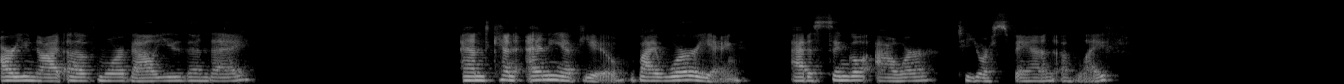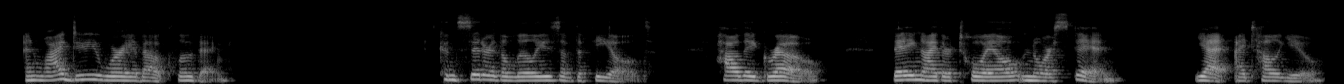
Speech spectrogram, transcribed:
Are you not of more value than they? And can any of you, by worrying, add a single hour to your span of life? And why do you worry about clothing? Consider the lilies of the field, how they grow. They neither toil nor spin. Yet I tell you,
